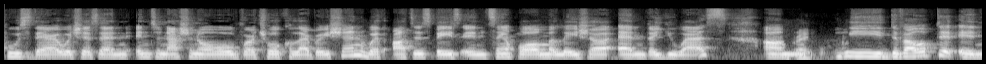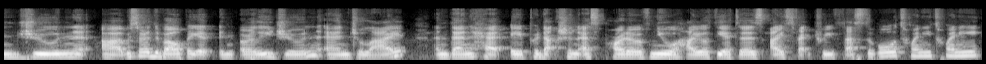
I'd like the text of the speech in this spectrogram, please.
Who's There, which is an international virtual collaboration with artists based in Singapore, Malaysia, and the US. Um, Right. We developed it in June. Uh, we started developing it in early June and July, and then had a production as part of New Ohio Theater's Ice Factory Festival 2020.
